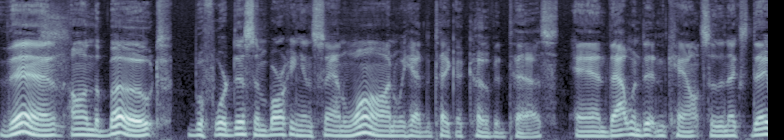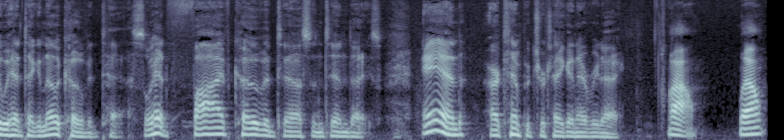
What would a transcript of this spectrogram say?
then on the boat, before disembarking in San Juan, we had to take a COVID test, and that one didn't count. So the next day, we had to take another COVID test. So we had five COVID tests in 10 days, and our temperature taken every day. Wow. Well,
